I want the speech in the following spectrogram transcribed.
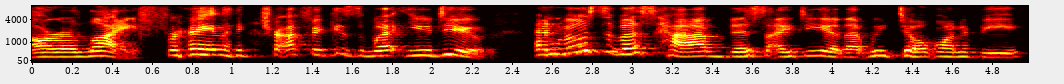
our life, right? Like traffic is what you do. And most of us have this idea that we don't want to be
